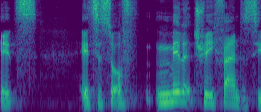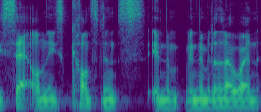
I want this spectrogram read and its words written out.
it's it's a sort of military fantasy set on these continents in the in the middle of nowhere, and,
